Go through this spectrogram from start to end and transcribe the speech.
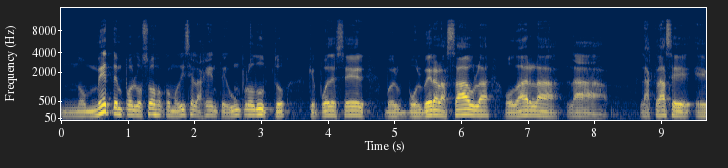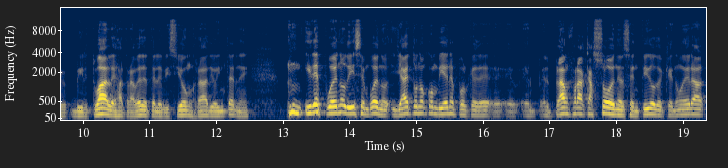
nos meten por los ojos, como dice la gente, un producto que puede ser volver a las aulas o dar la, la, eh, virtuales a través de televisión, radio, internet, y después nos dicen, bueno, ya esto no conviene porque eh, eh, el, plan fracasó en el sentido de que no era,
